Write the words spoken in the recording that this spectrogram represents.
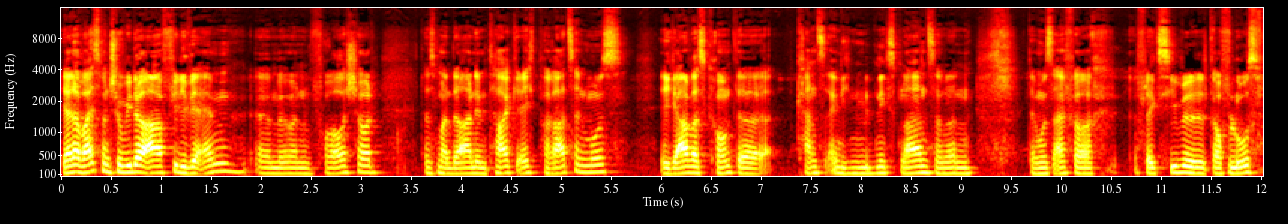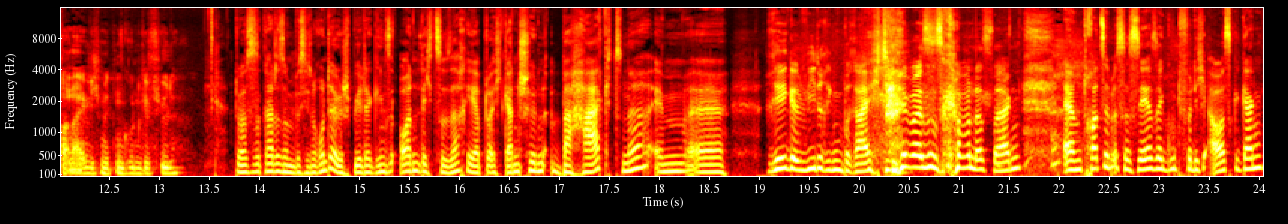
ja, da weiß man schon wieder ah, für die WM, äh, wenn man vorausschaut, dass man da an dem Tag echt parat sein muss. Egal was kommt, da kann es eigentlich mit nichts planen, sondern der muss einfach flexibel drauf losfahren, eigentlich mit einem guten Gefühl. Du hast es gerade so ein bisschen runtergespielt, da ging es ordentlich zur Sache. Ihr habt euch ganz schön behagt, ne? Im äh, regelwidrigen Bereich teilweise, so kann man das sagen. Ähm, trotzdem ist es sehr, sehr gut für dich ausgegangen.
